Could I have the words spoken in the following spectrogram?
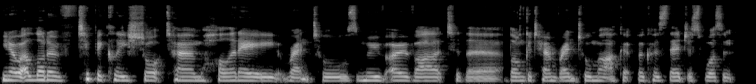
you know, a lot of typically short term holiday rentals move over to the longer term rental market because there just wasn't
